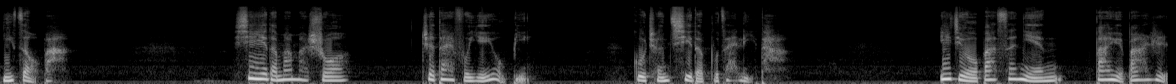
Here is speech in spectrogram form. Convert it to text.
你走吧。”谢烨的妈妈说：“这大夫也有病。”顾城气得不再理他。一九八三年八月八日，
